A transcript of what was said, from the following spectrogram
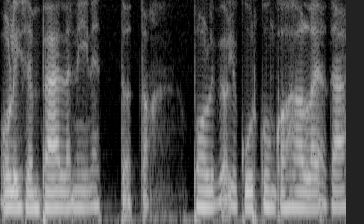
oli sen päällä niin, että tota, polvi oli kurkun kohdalla ja tämä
